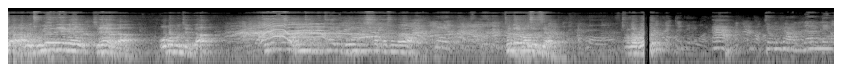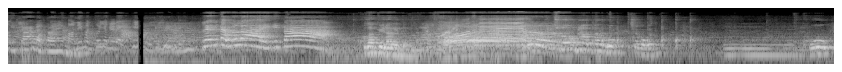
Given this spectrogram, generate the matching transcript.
자, 그럼 종현이에게 질문합니다. 5번 문제입니다. 종현이는 언제 기타를 배우기 시작하셨나요? 정답을 맞춰주세요. 정답은? 아, 종현, ริ่ 練 กีตาร์ แต่ตอนไหน ตอนนี้มันก็ยังเด็กพี่ เล่นแต่เมื่อไหร่กีตาร์ 고등학교 1학년 때입니다. 처음 배웠던 곡 제목은? 곡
